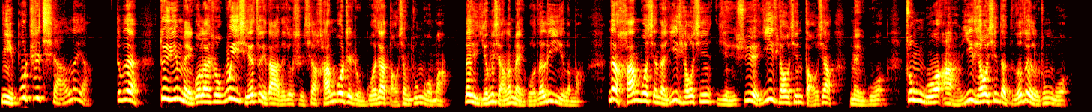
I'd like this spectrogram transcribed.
你不值钱了呀，对不对？对于美国来说，威胁最大的就是像韩国这种国家倒向中国嘛，那就影响了美国的利益了嘛。那韩国现在一条心尹旭一条心倒向美国，中国啊一条心的得罪了中国，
